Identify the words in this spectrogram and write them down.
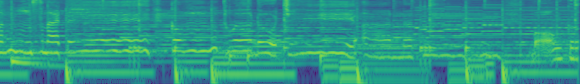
មិនស្នេហ៍ទេកុំធ្វើដូចជាអាណិតបងក្រ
